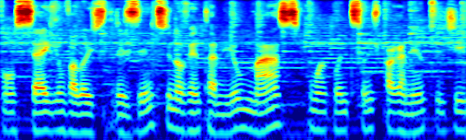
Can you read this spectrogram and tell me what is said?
consegue um valor de 390 mil, mas uma condição de pagamento de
